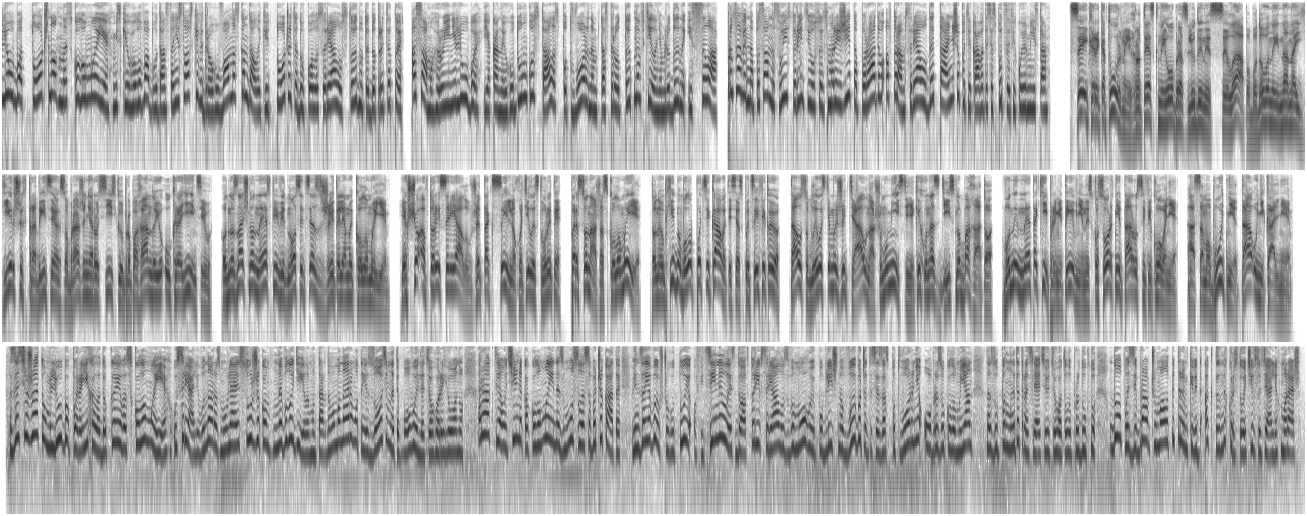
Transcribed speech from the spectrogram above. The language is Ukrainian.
Люба точно не з Коломиї. Міський голова Богдан Станіславський відреагував на скандал, який точиться довкола серіалу Встигнути до 30», а саме героїні Люби, яка на його думку стала спотвореним та стереотипним втіленням людини із села. Про це він написав на своїй сторінці у соцмережі та порадив авторам серіалу детальніше поцікавитися специфікою міста. Цей карикатурний гротескний образ людини з села побудований на найгірших традиціях зображення російською пропагандою українців, однозначно не співвідноситься з жителями Коломиї. Якщо автори серіалу вже так сильно хотіли створити персонажа з Коломиї, то необхідно було поцікавитися специфікою та особливостями життя у нашому місті, яких у нас дійсно багато. Вони не такі примітивні, низькосортні та русифіковані, а самобутні та унікальні. За сюжетом Люба переїхала до Києва з Коломиї. У серіалі вона розмовляє з суржиком, не володіє елементарними манерами та є зовсім нетиповою для цього регіону. Реакція очільника Коломиї не змусила себе чекати. Він заявив, що готує офіційний лист до авторів серіалу з вимогою публічно вибачитися за спотворення образу коломиян та зупинити трансляцію цього телепродукту. Допис зібрав чимало підтримки від активних користувачів соціальних мереж.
